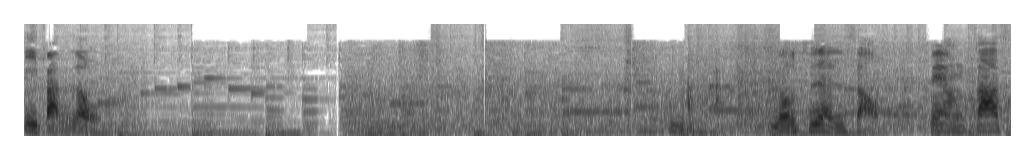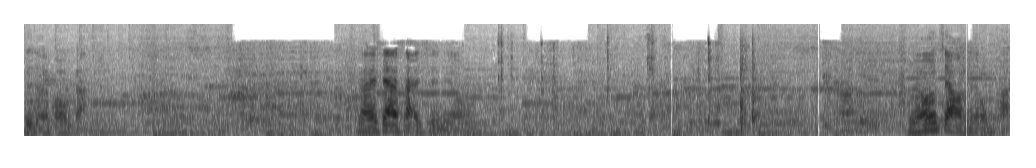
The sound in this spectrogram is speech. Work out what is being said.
一板肉，嗯，油脂很少，非常扎实的口感。来一下彩石牛，牛角牛排。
